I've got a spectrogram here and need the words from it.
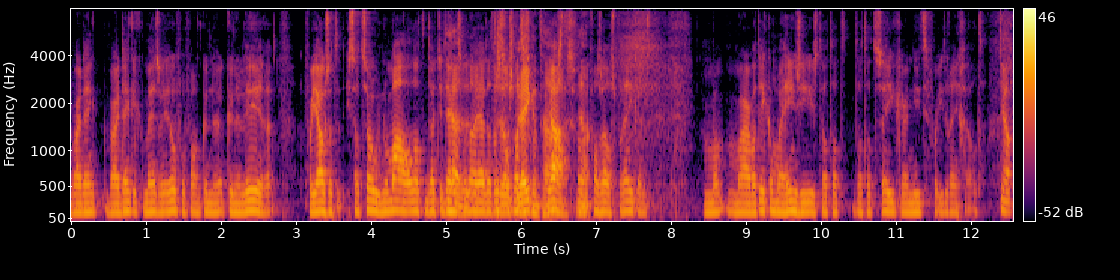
waar, denk, waar denk ik mensen heel veel van kunnen, kunnen leren. Voor jou is dat, is dat zo normaal dat, dat je denkt, Ja, van, nou ja, dat is vanzelfsprekend dat is, ja, haast. is van- Ja. vanzelfsprekend. Maar, maar wat ik om me heen zie, is dat dat, dat, dat zeker niet voor iedereen geldt. Ja.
